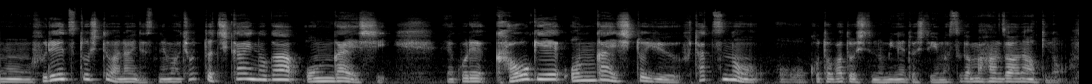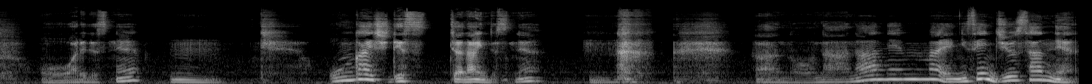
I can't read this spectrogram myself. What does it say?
うん、フレーズとしてはないですね。まあ、ちょっと近いのが恩返し。これ、顔芸恩返しという2つの言葉としてノミネートしていますが、まあ、半沢直樹のあれですね。うん。恩返しですじゃないんですね。あの、7年前、2013年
